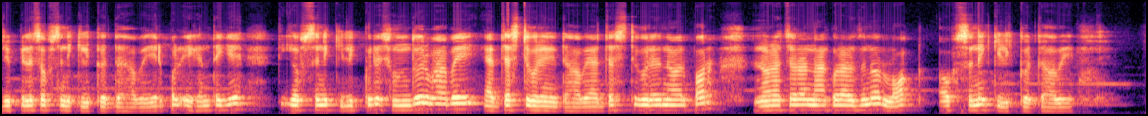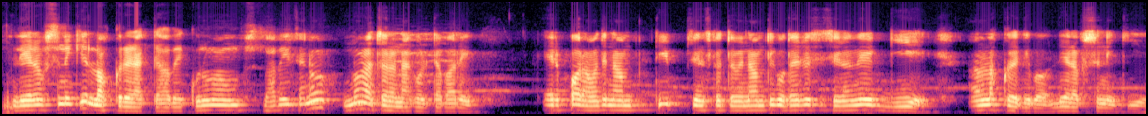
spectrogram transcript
যে প্লেস অপশানে ক্লিক করতে হবে। এরপর এখান থেকে ঠিক অপশানে ক্লিক করে সুন্দরভাবে অ্যাডজাস্ট করে নিতে হবে। অ্যাডজাস্ট করে নেওয়ার পর নড়াচড়া না করার জন্য লক অপশানে ক্লিক করতে হবে। লেয়ার অপশানে গিয়ে লক করে রাখতে হবে। কোনোভাবেই যেন নড়াচড়া না করতে পারে। এরপর আমাদের নামটি চেঞ্জ করতে হবে। নামটি কোথায় রয়েছে সেখানে গিয়ে আনলক করে দেব। লেয়ার অপশানে গিয়ে।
